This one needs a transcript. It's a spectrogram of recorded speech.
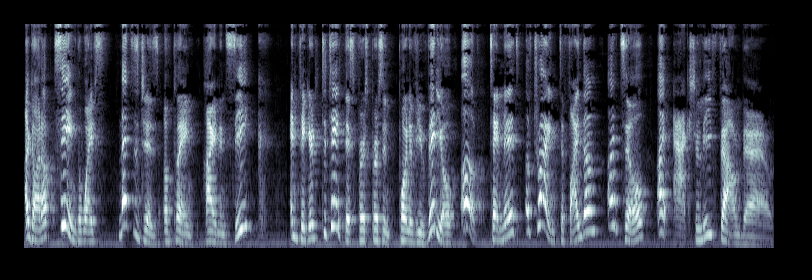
I got up seeing the wife's messages of playing hide and seek, and figured to take this first person point of view video of 10 minutes of trying to find them until I actually found them.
